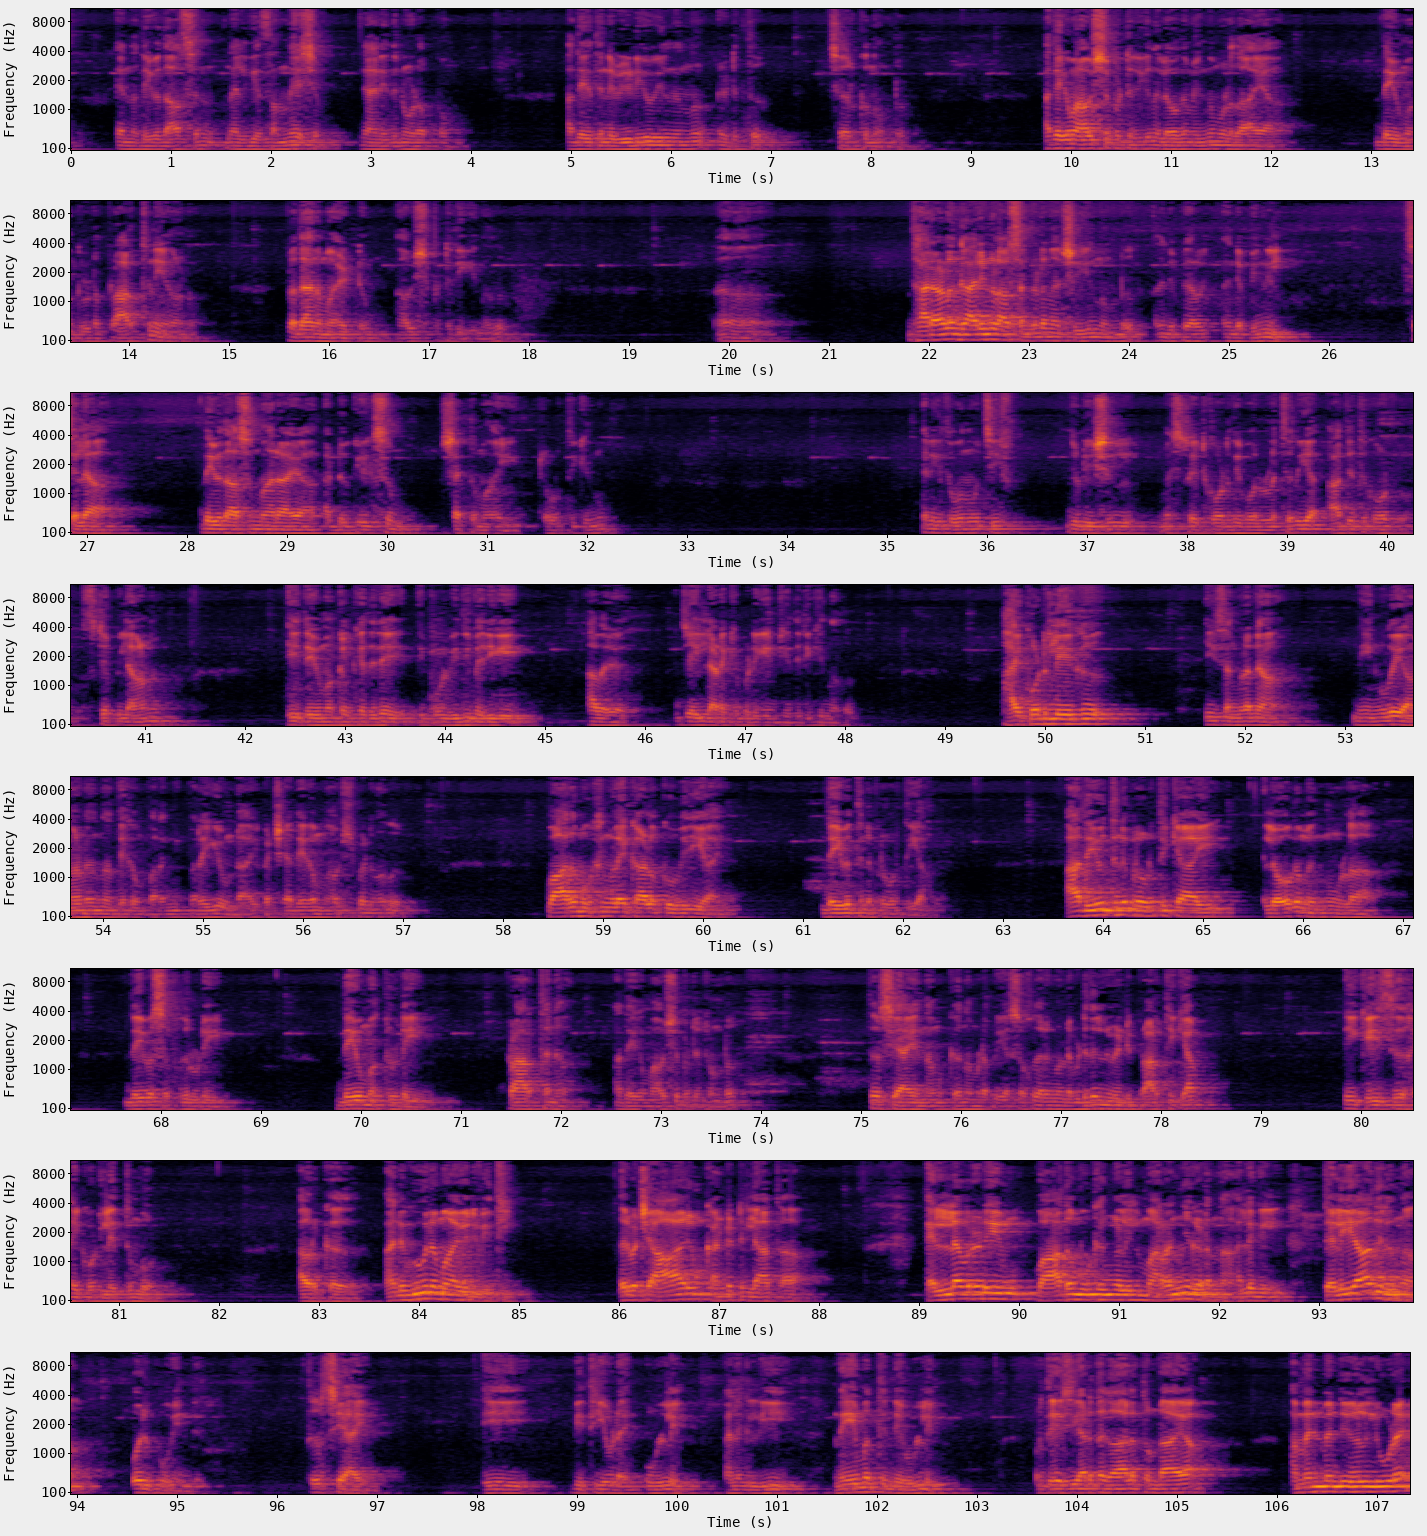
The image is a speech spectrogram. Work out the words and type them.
എന്ന ദേവദാസൻ നൽകിയ സന്ദേശം ഞാൻ ഇതിനോടൊപ്പം അദ്ദേഹത്തിന്റെ വീഡിയോയിൽ നിന്ന് എടുത്ത് ചേർക്കുന്നുണ്ട്. അദ്ദേഹം ആവശ്യപ്പെട്ടിരിക്കുന്ന ലോകമെങ്ങുമുള്ളതായ ദൈവമക്കളുടെ പ്രാർത്ഥനയാണ് പ്രധാനമായിട്ടും ആവശ്യപ്പെട്ടിരിക്കുന്നത്. ധാരാളം കാര്യങ്ങൾ ആ സംഘടന ചെയ്യുന്നുണ്ട്. അതിന്റെ പേർ- അതിന്റെ പിന്നിൽ ചില ദൈവദാസന്മാരായ അഡ്വക്കേറ്റ്സും ശക്തമായി പ്രവർത്തിക്കുന്നു. എനിക്ക് തോന്നുന്നു ചീഫ് ജുഡീഷ്യൽ മജിസ്ട്രേറ്റ് കോടതി പോലുള്ള ചെറിയ ആദ്യത്തെ സ്റ്റെപ്പിലാണ് ഈ ദൈവമക്കൾക്കെതിരെ ഇപ്പോൾ വിധി വരികയും അവർ ജയിലിൽ അടയ്ക്കപ്പെടുകയും ചെയ്തിരിക്കുന്നത്. ഹൈക്കോടതിയിലേക്ക് ഈ സംഘടന നീങ്ങുകയാണെന്ന് അദ്ദേഹം പറഞ്ഞു പറയുകയുണ്ടായി. പക്ഷെ അദ്ദേഹം ആവശ്യപ്പെടുന്നത് വാദമുഖങ്ങളെക്കാളൊക്കെ ഉപരിയായി ദൈവത്തിന്റെ പ്രവൃത്തിയാണ്. ആ ദൈവത്തിന്റെ പ്രവൃത്തിക്കായി ലോകമെങ്ങുമുള്ള ദൈവസഭകളുടെയും ദൈവമക്കളുടെയും പ്രാർത്ഥന അദ്ദേഹം ആവശ്യപ്പെട്ടിട്ടുണ്ട്. തീർച്ചയായും നമുക്ക് നമ്മുടെ പ്രിയ സഹോദരങ്ങളുടെ വിടുതലിന് വേണ്ടി പ്രാർത്ഥിക്കാം. ഈ കേസ് ഹൈക്കോടതിയിൽ എത്തുമ്പോൾ അവർക്ക് അനുകൂലമായ ഒരു വിധി ഒരുപക്ഷെ ആരും കണ്ടിട്ടില്ലാത്ത എല്ലാവരുടെയും വാദമുഖങ്ങളിൽ മറഞ്ഞു കിടന്ന അല്ലെങ്കിൽ തെളിയാതിരുന്ന ഒരു പോയിന്റ്. തീർച്ചയായും ഈ വിധിയുടെ ഉള്ളിൽ അല്ലെങ്കിൽ ഈ നിയമത്തിന്റെ ഉള്ളിൽ പ്രത്യേകിച്ച് ഈ അടുത്ത കാലത്തുണ്ടായ അമെന്മെന്റുകളിലൂടെ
